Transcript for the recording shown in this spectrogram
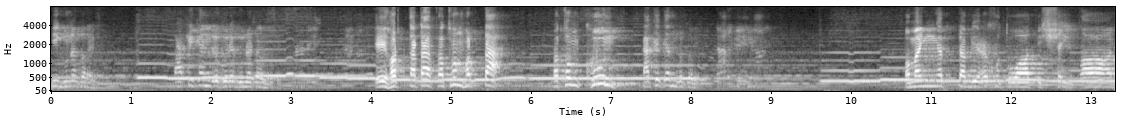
কি গুণা করাইছে তাকে কেন্দ্র করে গুণাটা হচ্ছে এই হত্যাটা প্রথম হত্যা প্রথম খুন কাকে কেন্দ্র করে ومن يتبع خطوات الشيطان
